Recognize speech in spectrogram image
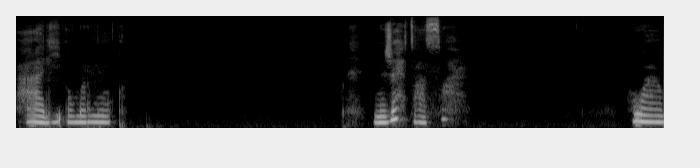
عالي أو مرموق. النجاح تاع الصح. هو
